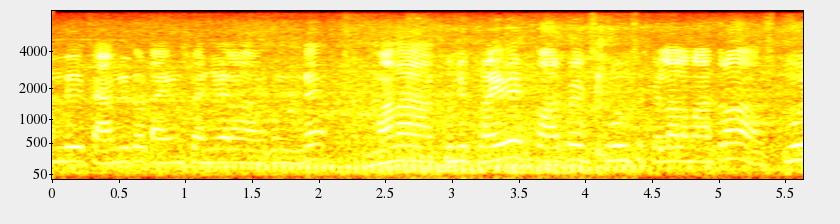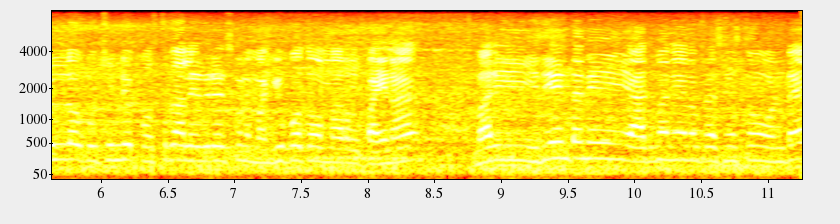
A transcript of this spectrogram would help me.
ఉండి ఫ్యామిలీతో టైం స్పెండ్ చేయాలని అనుకుంటుంటే మన కొన్ని ప్రైవేట్ కార్పొరేట్ స్కూల్స్ పిల్లలు మాత్రం స్కూల్లో కూర్చుండి పుస్తకాలు ఎదురేసుకుని మగ్గిపోతూ ఉన్నారు పైన. మరి ఇదేంటని యాజమాన్యాన్ని ప్రశ్నిస్తూ ఉంటే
